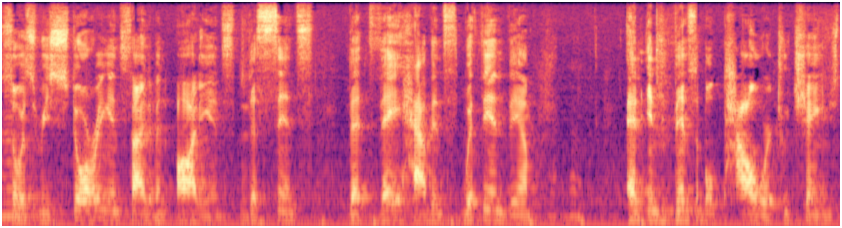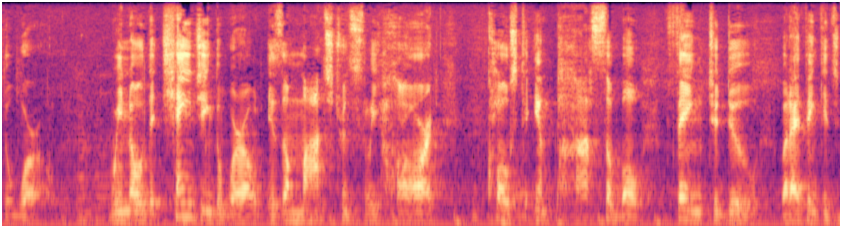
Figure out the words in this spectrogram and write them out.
So it's restoring inside of an audience the sense that they have in, within them an invincible power to change the world. We know that changing the world is a monstrously hard, close to impossible thing to do, but I think it's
